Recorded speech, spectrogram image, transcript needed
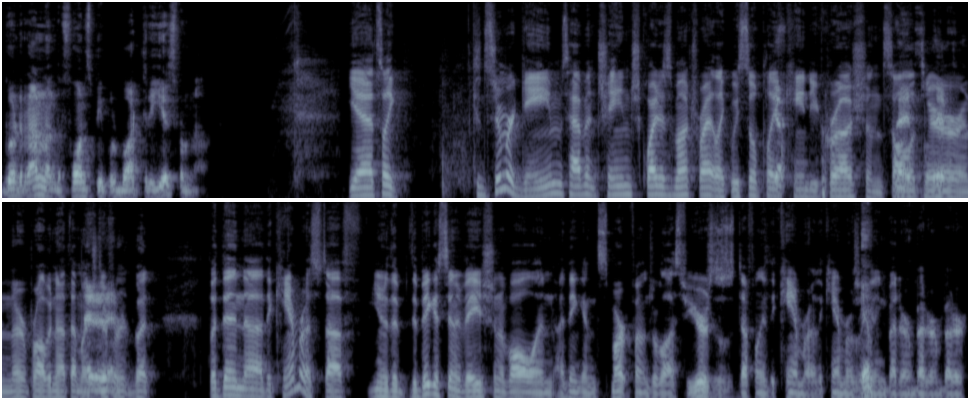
going to run on the phones people bought three years from now. Yeah, it's like consumer games haven't changed quite as much, right? Like we still play yeah. Candy Crush and Solitaire, right, and they're probably not that much right, different. Right. But but then uh, the camera stuff, you know, the, the biggest innovation of all, and I think in smartphones over the last few years is definitely the camera. The cameras are getting better and better and better.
